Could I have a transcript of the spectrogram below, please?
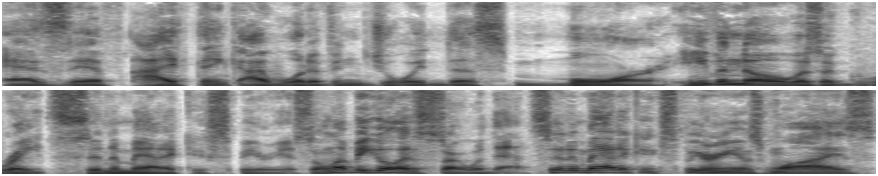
as if I think I would have enjoyed this more, even though it was a great cinematic experience. So let me go ahead and start with that. Cinematic experience wise,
